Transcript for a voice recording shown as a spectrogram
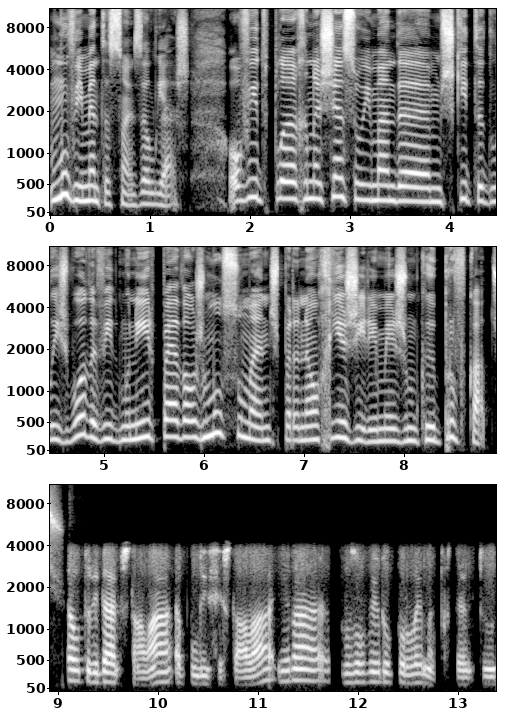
movimentações, aliás. Ouvido pela Renascença, o imã da Mesquita de Lisboa, David Munir, pede aos muçulmanos para não reagirem mesmo que provocados. A autoridade está lá, a polícia está lá, irá resolver o problema. Portanto,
